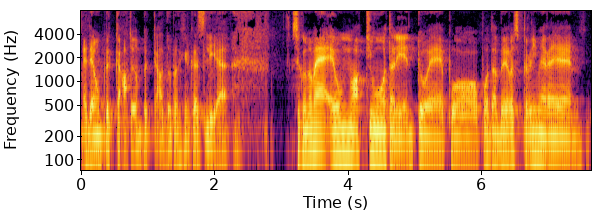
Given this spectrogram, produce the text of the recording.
ed è un peccato, è un peccato perché Gasly è, secondo me è un ottimo talento e può, può davvero esprimere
